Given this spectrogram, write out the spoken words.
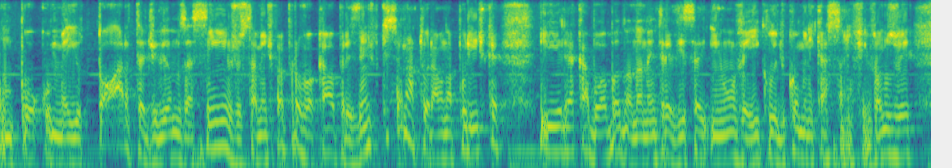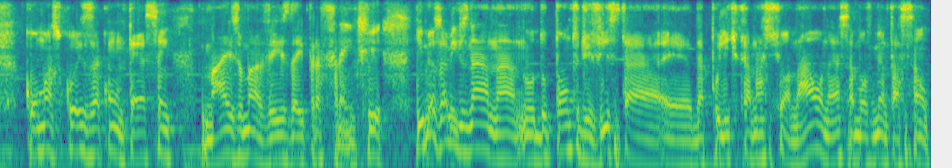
um pouco meio torta, digamos assim, justamente para provocar o presidente, porque isso é natural na política e ele acabou abandonando a entrevista em um veículo de comunicação. Enfim, vamos ver como as coisas acontecem mais uma vez daí para frente. E, meus amigos, na, na no, do ponto de vista é, da política nacional, né? Essa movimentação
